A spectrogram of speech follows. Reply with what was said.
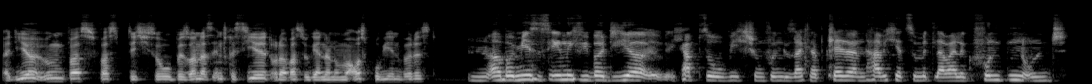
Bei dir irgendwas, was dich so besonders interessiert oder was du gerne nochmal ausprobieren würdest? Hm, aber bei mir ist es ähnlich wie bei dir. Ich habe so, wie ich schon vorhin gesagt habe, Klettern habe ich jetzt so mittlerweile gefunden und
